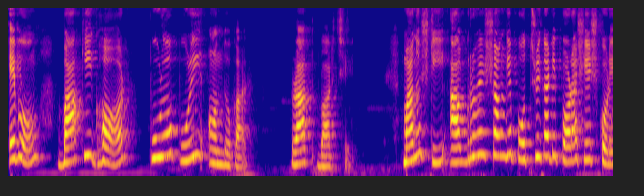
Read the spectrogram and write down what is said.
এবং বাকি ঘর পুরোপুরি অন্ধকার। রাত বাড়ছে। মানুষটি আগ্রহের সঙ্গে পত্রিকাটি পড়া শেষ করে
